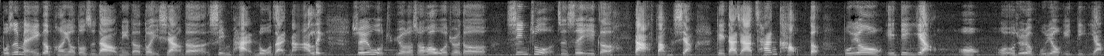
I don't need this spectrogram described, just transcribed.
不是每一个朋友都知道你的对象的星盘落在哪里，所以我有的时候我觉得星座只是一个大方向，给大家参考的，不用一定要哦。我我觉得不用一定要，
